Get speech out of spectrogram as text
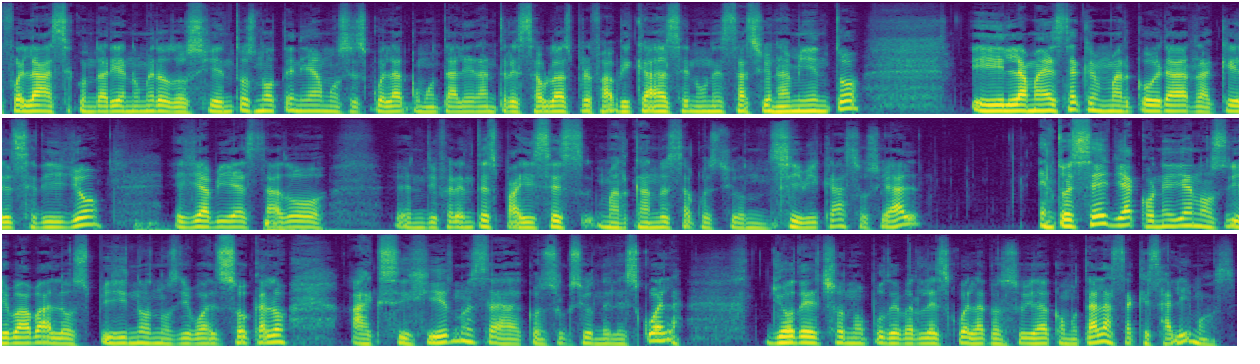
fue la secundaria número 200. No teníamos escuela como tal, eran tres aulas prefabricadas en un estacionamiento. Y la maestra que me marcó era Raquel Cedillo. Ella había estado en diferentes países marcando esta cuestión cívica, social. Entonces ella, con ella nos llevaba a los pinos, nos llevó al zócalo a exigir nuestra construcción de la escuela. Yo de hecho no pude ver la escuela construida como tal hasta que salimos.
